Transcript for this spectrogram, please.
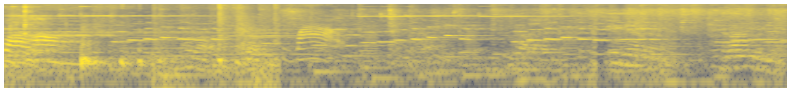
와. 매운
